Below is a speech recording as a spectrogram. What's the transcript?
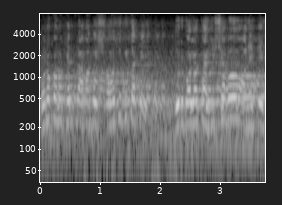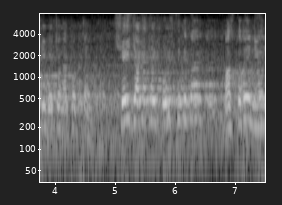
কোনো কোনো ক্ষেত্রে আমাদের সহযোগিতাকে দুর্বলতা হিসাবেও অনেকে বিবেচনা করছেন। সেই জায়গাতে পরিস্থিতিটা বাস্তবে নিয়ন্ত্রণ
